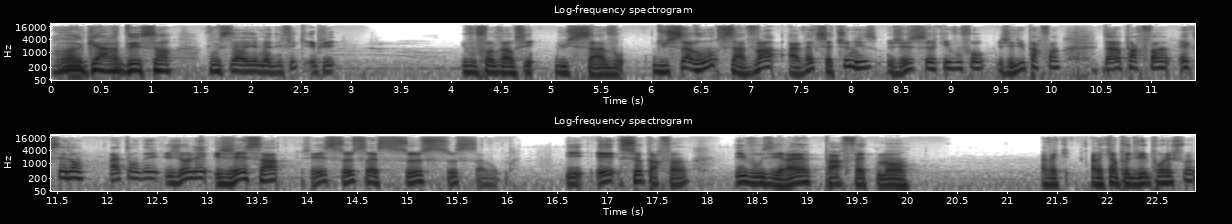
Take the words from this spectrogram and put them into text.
Regardez ça, vous seriez magnifique. Et puis, il vous faudra aussi du savon. Du savon, ça va avec cette chemise. J'ai ce qu'il vous faut. J'ai du parfum d'un parfum excellent. Attendez, je l'ai, j'ai ça, j'ai ce, ce, ce, ce savon. Et, et ce parfum, il vous irait parfaitement. Avec, avec un peu d'huile pour les cheveux.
